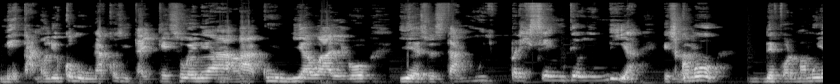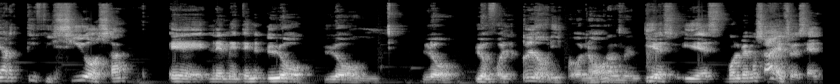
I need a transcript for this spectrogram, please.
metámosle como una cosita y que suene a, cumbia o algo, y eso está muy presente hoy en día. Es como de forma muy artificiosa eh, le meten lo, lo, lo, lo folclórico, ¿no? Y es, y es, volvemos a eso, es el,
